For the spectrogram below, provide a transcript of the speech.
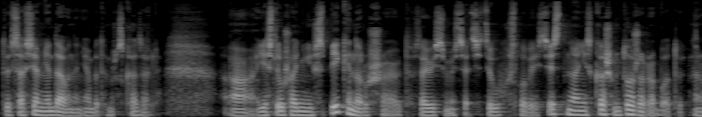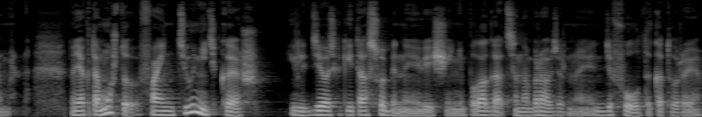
То есть совсем недавно они об этом рассказали. А если уж они спеки нарушают, в зависимости от сетевых условий, естественно, они с кэшем тоже работают нормально. Но я к тому, что файн-тюнить кэш или делать какие-то особенные вещи, не полагаться на браузерные дефолты, которые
